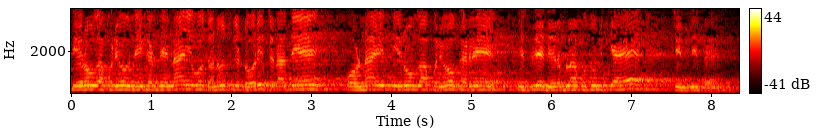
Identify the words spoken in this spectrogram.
तीरों का प्रयोग नहीं करते, ना ही वो धनुष की डोरी चढ़ाते हैं और ना ही तीरों का प्रयोग कर रहे हैं। इसलिए निर्मला पुतुल क्या है? चिंतित है।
